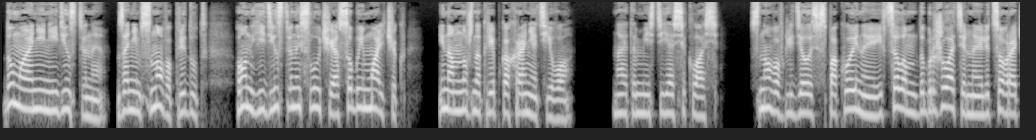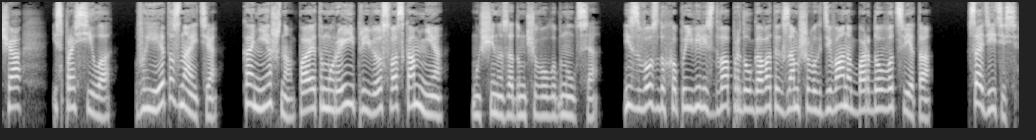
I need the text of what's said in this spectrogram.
Думаю, они не единственные. За ним снова придут. Он единственный случай, особый мальчик, и нам нужно крепко охранять его. На этом месте я осеклась. Снова вгляделась в спокойное и в целом доброжелательное лицо врача и спросила. «Вы это знаете?» «Конечно, поэтому Рэй привез вас ко мне», — мужчина задумчиво улыбнулся. Из воздуха появились два продолговатых замшевых дивана бордового цвета. «Садитесь,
